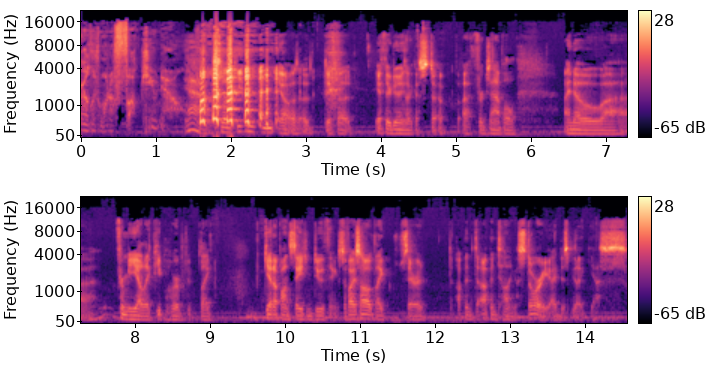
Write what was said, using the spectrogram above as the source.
really want to fuck you now. Yeah. So like, even, you know, if a, if they're doing like a st- uh, for example, I know uh, for me, I like people who are like get up on stage and do things. So if I saw like Sarah up and up and telling a story, I'd just be like, yes,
